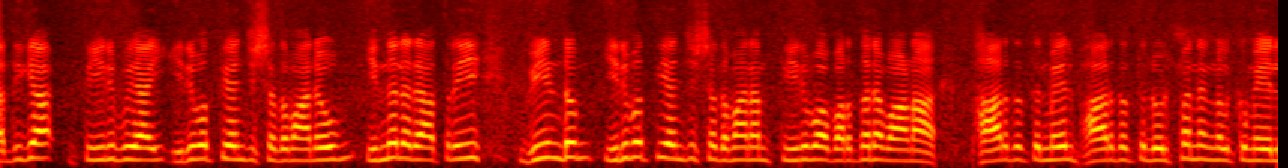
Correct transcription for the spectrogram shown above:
അധിക തീരുവയായി ഇരുപത്തിയഞ്ച് ശതമാനവും ഇന്നലെ രാത്രി വീണ്ടും ഇരുപത്തിയഞ്ച് ശതമാനം തീരുവ വർധനവാണ് ഭാരതത്തിന്മേൽ ഭാരതത്തിന്റെ ഉൽപ്പന്നങ്ങൾക്കുമേൽ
